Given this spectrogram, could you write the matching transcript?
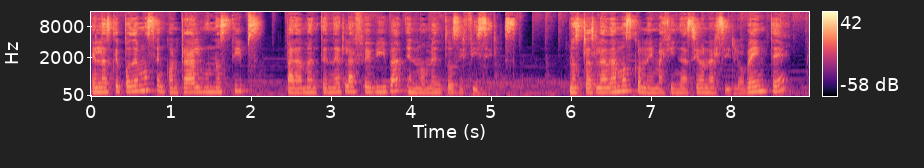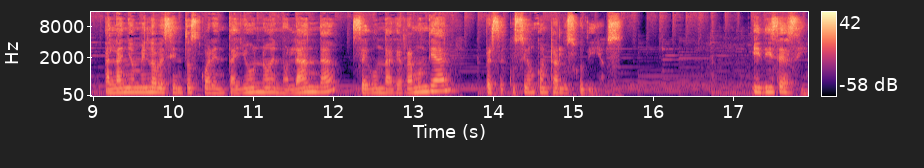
en las que podemos encontrar algunos tips para mantener la fe viva en momentos difíciles. Nos trasladamos con la imaginación al siglo XX, al año 1941 en Holanda, Segunda Guerra Mundial, persecución contra los judíos. Y dice así,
